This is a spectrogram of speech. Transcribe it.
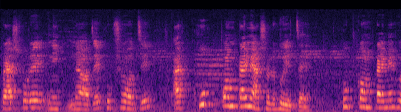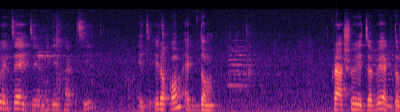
ক্রাশ করে নেওয়া যায় খুব সহজে। আর খুব কম টাইমে আসলে হয়ে যায়। খুব কম টাইমে হয়ে যায় যে আমি দেখাচ্ছি। এই যে এরকম একদম। ক্রাশ হয়ে যাবে, একদম।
